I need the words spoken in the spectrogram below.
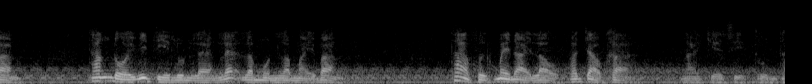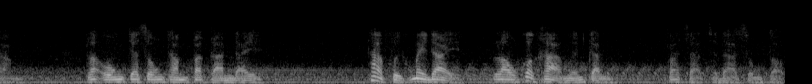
บ้าง ทั้งโดยวิธีรุนแรงและละมุนละไมบ้าง ถ้าฝึกไม่ได้เล่าพระเจ้าข้านายเกสิทูลถาม พระองค์จะทรงทำประการใด ถ้าฝึกไม่ได้เราก็ฆ่าเหมือนกัน พระศาสดาทรงตอบ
